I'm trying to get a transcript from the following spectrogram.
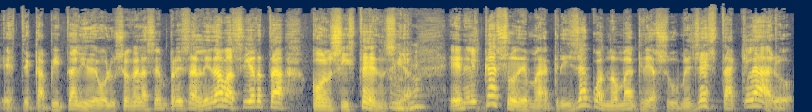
este, capital y devolución de las empresas, le daba cierta consistencia. En el caso de Macri, ya cuando Macri asume, ya está claro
